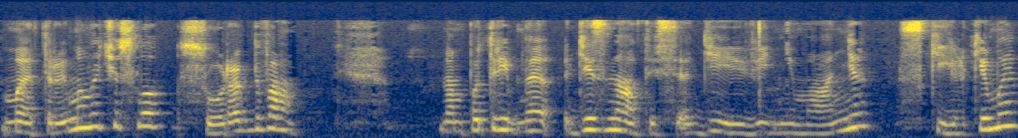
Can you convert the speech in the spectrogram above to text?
Ми отримали число 42. Нам потрібно дізнатися дію віднімання, скільки ми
